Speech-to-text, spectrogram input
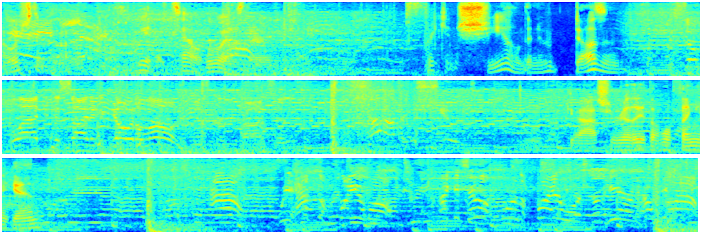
I wish there. Wait, I tell who has their freaking shield and who doesn't. I'm so glad you decided to go it alone, Mr. Bronson. Shut up and shoot! Oh my gosh, really? The whole thing again? Ow! We have to fight them all! I can set off more of the fireworks from here and help you out!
